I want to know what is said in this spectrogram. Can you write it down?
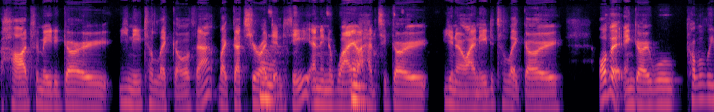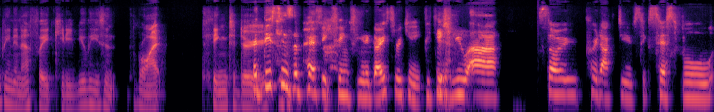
hard for me to go, you need to let go of that. Like that's your Mm. identity. And in a way, I Mm. had to go, you know, I needed to let go of it and go, well, probably being an athlete, Kitty, really isn't the right thing to do. But this is the perfect thing for you to go through, Kitty, because you are so productive, successful.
